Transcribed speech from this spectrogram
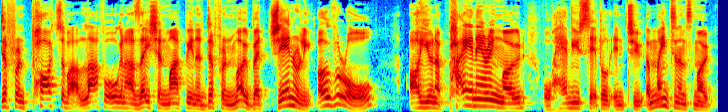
different parts of our life or organization might be in a different mode, but generally, overall, are you in a pioneering mode or have you settled into a maintenance mode?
